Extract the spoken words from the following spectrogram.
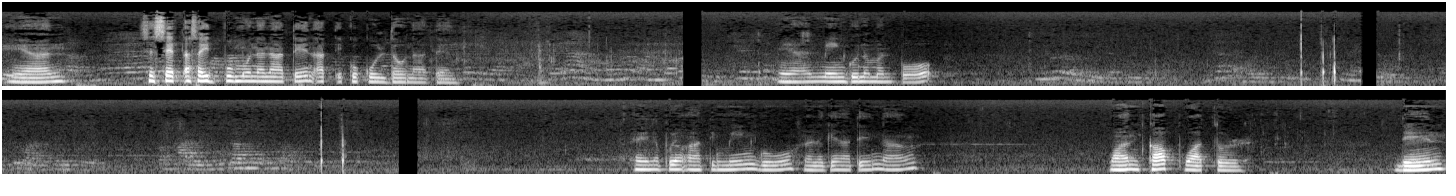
Ayan. set aside po muna natin at i-cool down natin. Ayan, mango naman po. Ayan na po yung ating mango. Lalagyan natin ng 1 cup water. Then,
